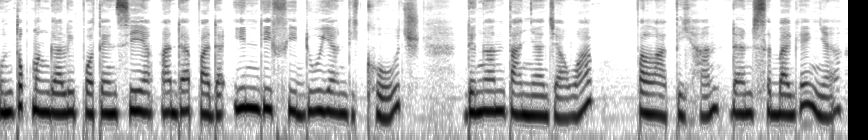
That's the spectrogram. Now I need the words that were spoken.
untuk menggali potensi yang ada pada individu yang di-coach dengan tanya jawab, pelatihan, dan sebagainya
